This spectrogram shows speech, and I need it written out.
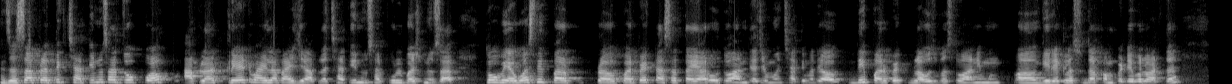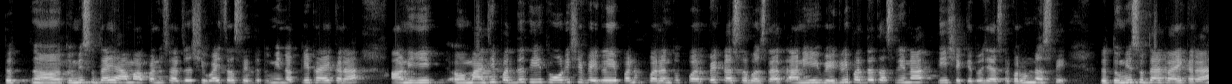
जसा प्रत्येक छातीनुसार जो पप आपला क्रिएट व्हायला पाहिजे आपल्या छातीनुसार फुल बसनुसार तो व्यवस्थित परफेक्ट असा तयार होतो आणि त्याच्यामुळे छातीमध्ये अगदी परफेक्ट ब्लाऊज बसतो आणि मग गिरेकला सुद्धा कम्फर्टेबल वाटतं. तर तुम्ही सुद्धा ह्या मापानुसार जर शिवायचं असेल तर तुम्ही नक्की ट्राय करा. आणि माझी पद्धत ही थोडीशी वेगळी आहे पण परंतु परफेक्ट असं बसतात. आणि वेगळी पद्धत असली ना ती शक्यतो जास्त करून नसते. तर तुम्ही सुद्धा ट्राय करा.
